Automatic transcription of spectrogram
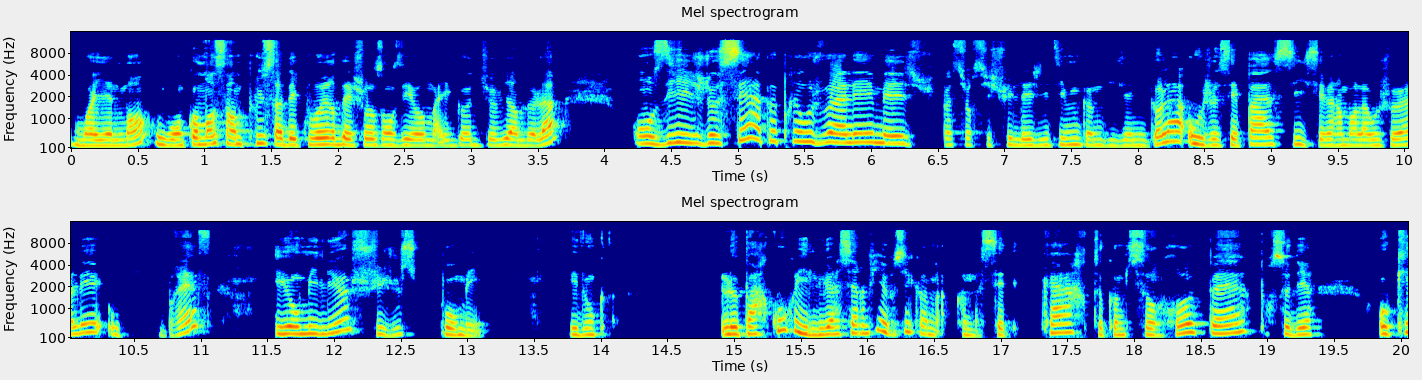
moyennement, où on commence en plus à découvrir des choses, on se dit, oh my god, je viens de là. On se dit, je sais à peu près où je veux aller, mais je suis pas sûre si je suis légitime, comme disait Nicolas, ou je sais pas si c'est vraiment là où je veux aller, ou bref. Et au milieu, je suis juste paumée. Et donc, le parcours, il lui a servi aussi comme, comme cette carte, comme ce repère pour se dire, OK,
